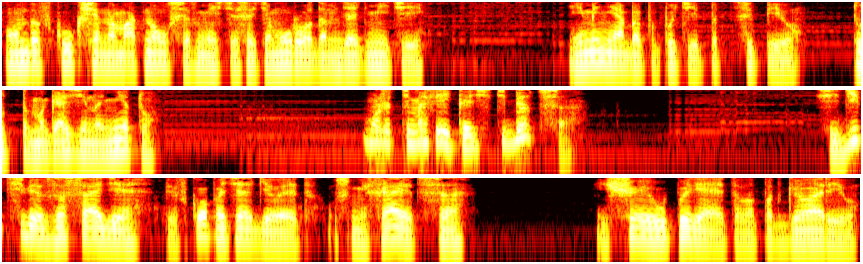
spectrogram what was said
Он бы в куксе намотнулся вместе с этим уродом дядь Митей. И меня бы по пути подцепил. Тут-то магазина нету. Может, Тимофейка стебется? Сидит себе в засаде, пивко потягивает, усмехается. Еще и упыря этого подговорил.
